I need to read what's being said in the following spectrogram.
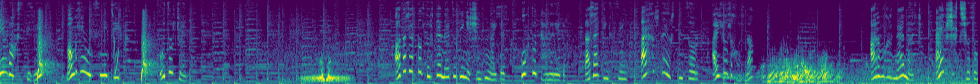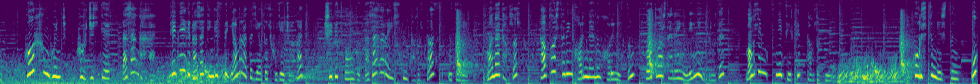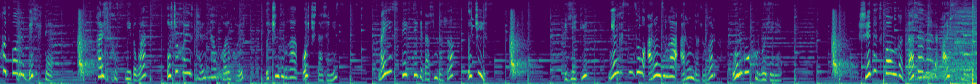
Fox телевиз Монголын үндэсний цирк үзүүлж байна. Адал явдал дуртай найзуудын шинхэн аялал хүүхдүүд та нарыг далай тэнгисийн гайхалтай ертөнцөөр аялуулах болно. 10-гаар 8 алж аимшигт шулам хөөхөн гүнж хөгжилтэй далаан гахаа. Тэднийг далай тэнгист ямар адал явдал хүлээж байгааг шидэт бонго далаагаар аялсан тоглолтоос үзээрэй. Манай тоглолт 5 дугаар сарын 28, 29, 6 дугаар сарын 1-ний өдрүүдэд Монголын үндэсний циркэд тоглогдно. Хүрэлцэн ирсэн бүхэд бүр бэлэгтэй. Харилцах хүсний дугаар 32 55 22 46 30 79 89 тэг тэг 77 49 Билетийг 1916 17-оор үнэгүй хөргөөлөөрэй. Шидэт бонго далаагаар аялсан.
